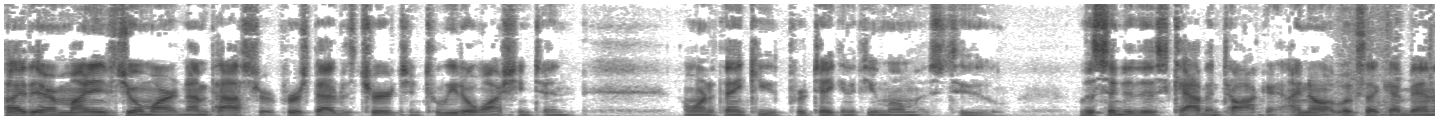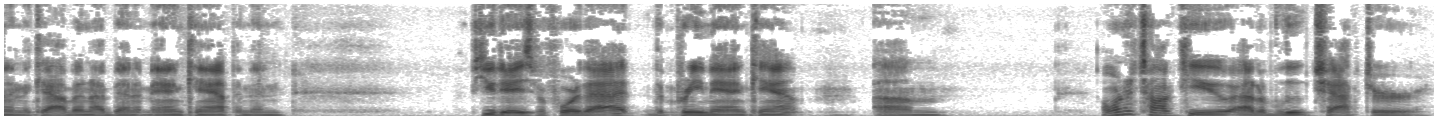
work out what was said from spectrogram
Hi there. My name is Joe Martin. I'm pastor at First Baptist Church in Toledo, Washington. I want to thank you for taking a few moments to listen to this cabin talk. I know it looks like I've been in the cabin. I've been at man camp, and then a few days before that, the pre-man camp. Um, I want to talk to you out of Luke chapter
